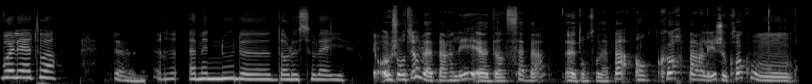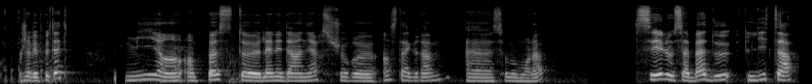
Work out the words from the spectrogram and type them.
Bon, allez, à toi. Euh. Amène-nous dans le soleil. Aujourd'hui, on va parler euh, d'un sabbat euh, dont on n'a pas encore parlé. Je crois qu'on, j'avais peut-être mis un, un post l'année dernière sur Instagram à ce moment-là. c'est le sabbat de Lita.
